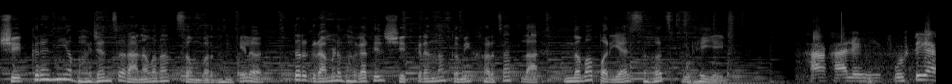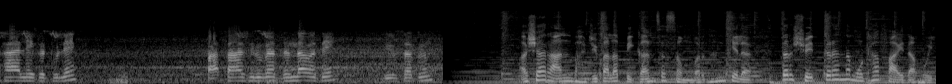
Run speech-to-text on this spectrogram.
शेतकऱ्यांनी या भाज्यांचं रानावनात संवर्धन केलं तर ग्रामीण भागातील शेतकऱ्यांना कमी खर्चातला नवा पर्याय सहज पुढे येईल. खा खाले हे पौष्टिका खाले कटुले पाच सहाशे रुपयात धंदा होते दिवसातून. अशा रान भाजीपाला पिकांचं संवर्धन केलं तर शेतकऱ्यांना मोठा फायदा होईल.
